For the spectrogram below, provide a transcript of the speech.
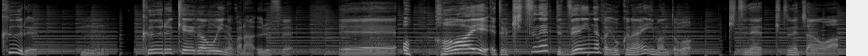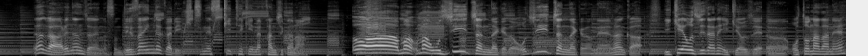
クール。うん。クール系が多いのかなウルフ。えー、おかわいい。えっとキツネって全員仲良くない？今んとこ。キツネキツネちゃんは。なんかあれなんじゃないの？そのデザイン係キツネ好き的な感じかな？うわーまあまあおじいちゃんだけどおじいちゃんだけどね。なんかイケオジだねイケオジ。うん大人だね。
